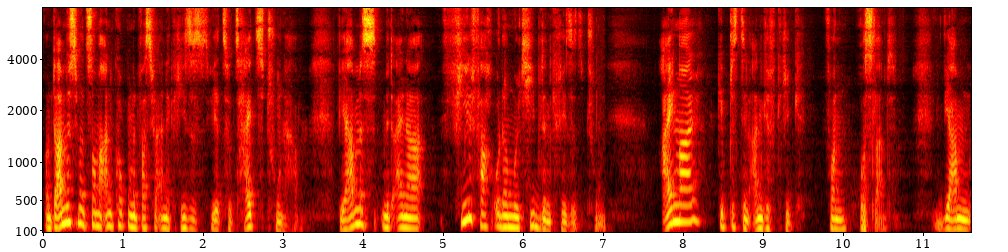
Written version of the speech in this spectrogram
Und da müssen wir uns nochmal angucken, mit was für einer Krise wir zurzeit zu tun haben. Wir haben es mit einer vielfach oder multiplen Krise zu tun. Einmal gibt es den Angriffskrieg von Russland. Wir haben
